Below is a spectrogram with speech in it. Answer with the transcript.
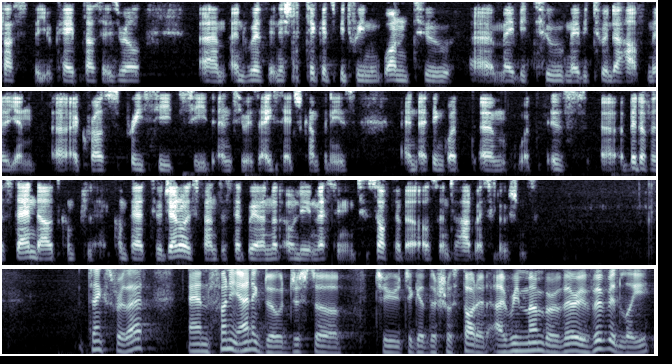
plus the UK, plus Israel, um, and with initial tickets between one to uh, maybe two, maybe two and a half million uh, across pre-seed, seed, and Series A stage companies. And I think what um, what is uh, a bit of a standout compl- compared to generalist funds is that we are not only investing into software but also into hardware solutions. Thanks for that. And funny anecdote, just uh, to to get the show started. I remember very vividly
